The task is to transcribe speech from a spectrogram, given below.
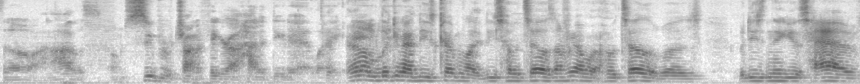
So I was, I'm super trying to figure out how to do that. Like, And I'm looking at these companies like these hotels. I forgot what hotel it was, but these niggas have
